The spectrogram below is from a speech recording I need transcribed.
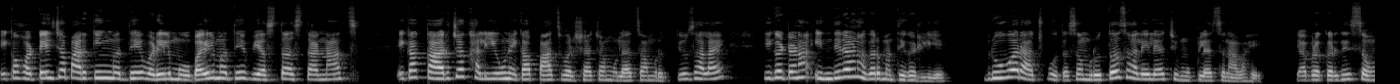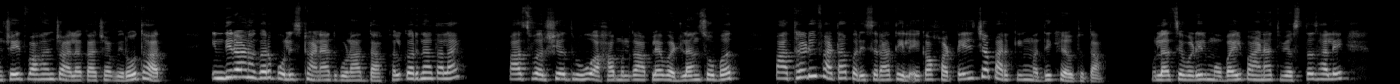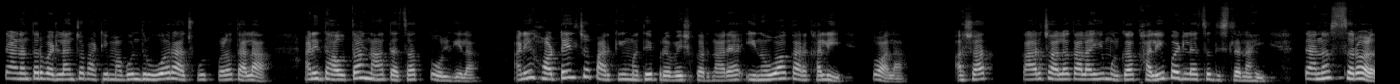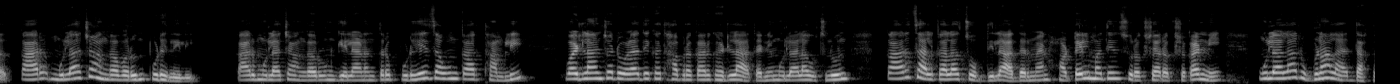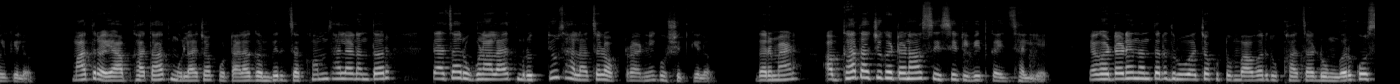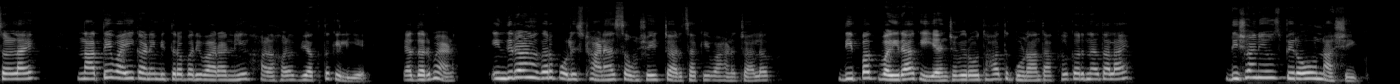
एका हॉटेलच्या पार्किंगमध्ये वडील मोबाईलमध्ये व्यस्त असतानाच एका कारच्या खाली येऊन एका पाच वर्षाच्या मुलाचा मृत्यू झालाय. ही घटना इंदिरानगरमध्ये घडली आहे. ध्रुव राजपूत असं मृत झालेल्या चिमुकल्याचं नाव आहे. या प्रकरणी संशयित वाहन चालकाच्या विरोधात इंदिरानगर पोलीस ठाण्यात गुन्हा दाखल करण्यात आलाय. पाच वर्षीय ध्रुव हा मुलगा आपल्या वडिलांसोबत पाथडी फाटा परिसरातील एका हॉटेलच्या पार्किंगमध्ये खेळत होता. मुलाचे वडील मोबाईल पाहण्यात व्यस्त झाले. त्यानंतर वडिलांच्या पाठीमागून ध्रुव राजपूत पळत आला आणि धावताना त्याचा तोल गेला आणि हॉटेलच्या पार्किंगमध्ये प्रवेश करणाऱ्या इनोव्हा कारखाली तो आला. अशात कार चालकालाही मुलगा खाली पडल्याचं दिसलं नाही. त्यानं सरळ कार मुलाच्या अंगावरून पुढे नेली. कार मुलाच्या अंगावरून गेल्यानंतर पुढे जाऊन कार थांबली. वडिलांच्या डोळ्यादेखत हा प्रकार घडला. त्यांनी मुलाला उचलून कार चालकाला चोप दिला. दरम्यान हॉटेलमधील सुरक्षा रक्षकांनी मुलाला रुग्णालयात दाखल केलं. मात्र या अपघातात मुलाच्या पोटाला गंभीर जखम झाल्यानंतर त्याचा रुग्णालयात मृत्यू झाल्याचं डॉक्टरांनी घोषित केलं. दरम्यान अपघाताची घटना सी सी टी व्हीत कैद झाली आहे. या घटनेनंतर ध्रुवच्या कुटुंबावर दुःखाचा डोंगर कोसळलाय. नातेवाईक आणि मित्रपरिवारांनी हळहळ व्यक्त केली आहे या दरम्यान इंदिरानगर पोलीस ठाण्यात संशयित चारचाकी वाहन चालक दीपक बैरागी यांच्याविरोधात गुन्हा दाखल करण्यात आला आहे दिशा न्यूज ब्युरो नाशिक.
